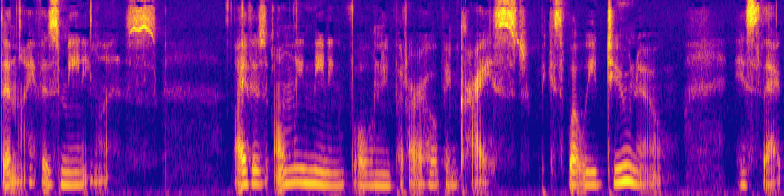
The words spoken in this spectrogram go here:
then life is meaningless. Life is only meaningful when we put our hope in Christ, because what we do know is that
